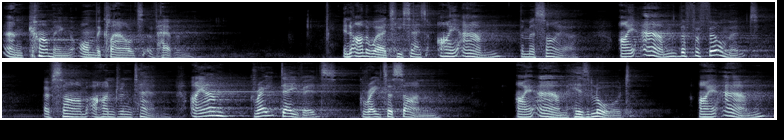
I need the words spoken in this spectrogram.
and coming on the clouds of heaven. In other words, he says, I am the Messiah. I am the fulfillment of Psalm 110. I am great David's greater son. I am his Lord. I am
